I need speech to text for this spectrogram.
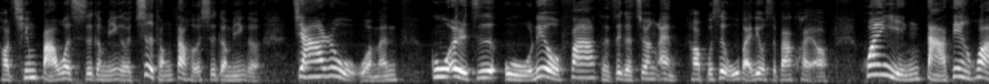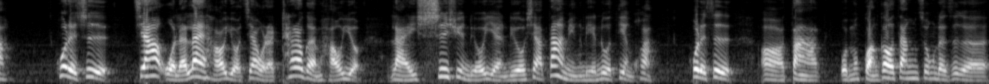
好，请把握十个名额，志同道合十个名额，加入我们孤二之五六发的这个专案。好，不是五百六十八块哦。欢迎打电话，或者是加我的赖好友，加我的 Telegram 好友来私讯留言，留下大名、联络电话，或者是啊打我们广告当中的这个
